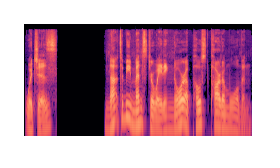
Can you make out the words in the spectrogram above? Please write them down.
which is not to be menstruating nor a postpartum woman.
